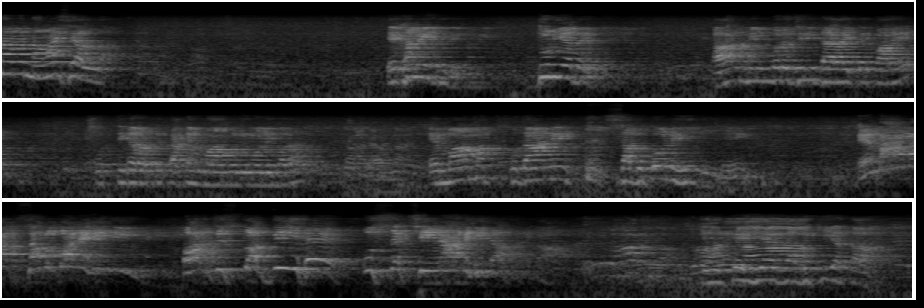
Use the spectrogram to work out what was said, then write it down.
নাম নামাইছে আল্লাহ। এখানেই দিবে। দুনিয়া দেখবে আর মিম্বরে যিনি দাঁড়াইতে পারে সত্যিকার অর্থে তাকে মামুলি মনে করা امامت خدا نے سب کو نہیں دی ہے۔ امامت سب کو نہیں دی۔ اور جس کو دی ہے، اس سے چھینا نہیں جا سکتا۔ کیونکہ یہ رب کی عطا ہے۔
